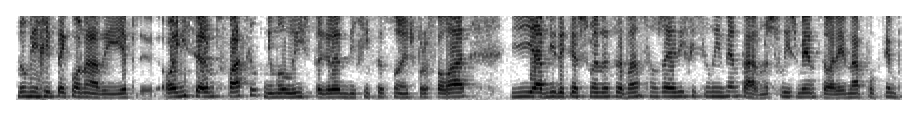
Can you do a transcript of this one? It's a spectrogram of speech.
não me irritei com nada. E é- ao início era muito fácil, tinha uma lista grande de irritações para falar e à medida que as semanas avançam já é difícil inventar. Mas felizmente, olha, ainda há pouco tempo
